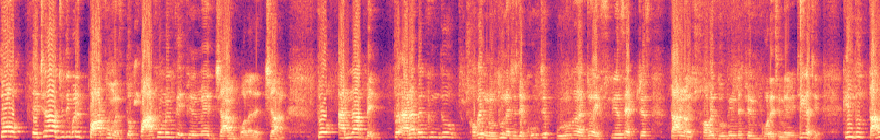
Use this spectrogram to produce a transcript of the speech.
তো এছাড়া যদি বলি পারফরমেন্স তো পারফরমেন্স এই ফিল্মে যান, বলা যায় যান। তো অ্যানাবেন তো অ্যানাবেন কিন্তু সবাই নতুন এসেছে, খুব যে পুরনো একজন এক্সপিরিয়েন্স অ্যাক্ট্রেস তা নয় সবাই দু তিনটে ফিল্ম করেছে মেবি ঠিক আছে? কিন্তু তার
